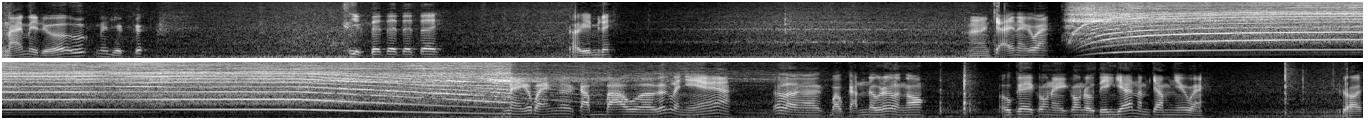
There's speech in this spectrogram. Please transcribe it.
Nãy mày rửa ướt nó giật á. Giật tê tê tê tê rồi ghim đi. À, chạy nè các bạn này các bạn ờ, cầm bào ờ, rất là nhẹ đó là ờ, bào cạnh đồ rất là ngon. Ok con này con đầu tiên giá 500 nha các bạn. Rồi.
